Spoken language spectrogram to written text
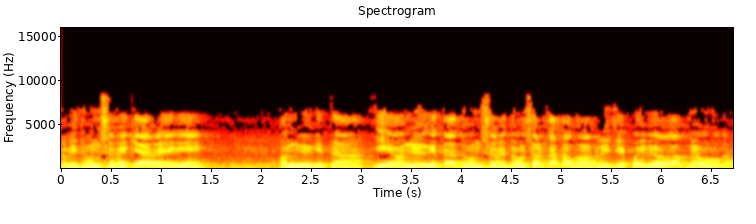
अभी ध्वंस में क्या रहेगी? अनुयोगिता, ये अनुयोगिता ध्वंस में, ध्वंस अर्थात अभाव लीजिए, कोई भी अभाव में वो होगा।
